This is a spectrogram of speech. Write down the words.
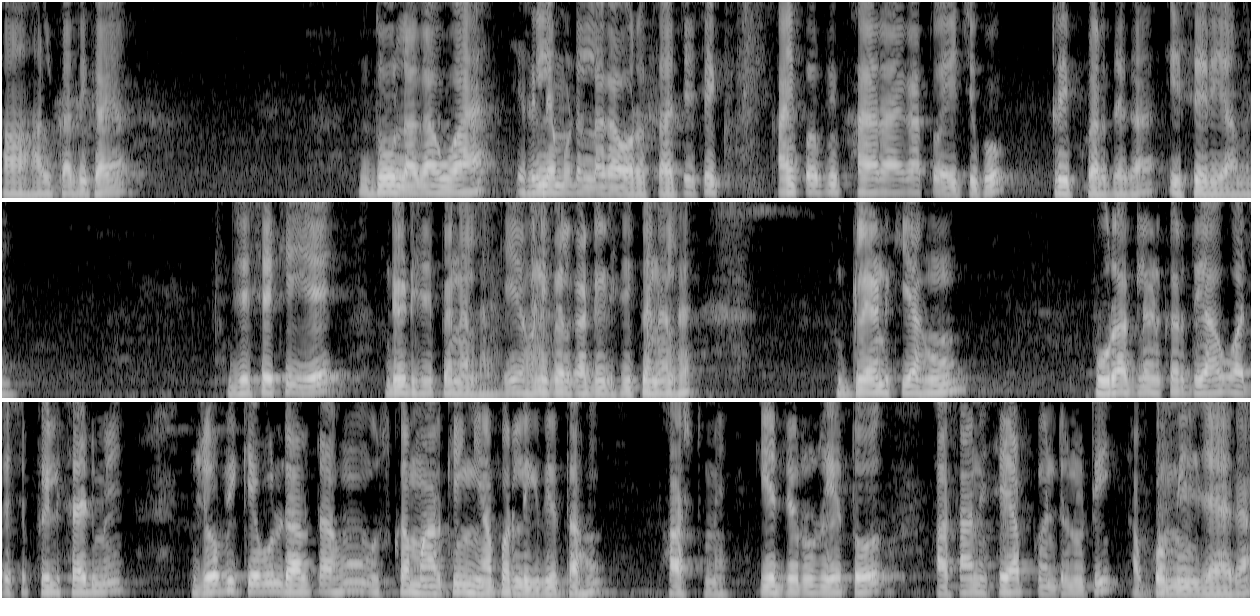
हाँ हल्का दिखाया। दो लगा हुआ है, रिले मॉडल लगा हुआ रहता है। जैसे कहीं पर भी फायर आएगा तो एच को ट्रिप कर देगा इस एरिया में। जैसे कि ये डीडीसी पैनल है, ये हनीपेल का डीडीसी पैनल है। ग्लैंड किया हूँ, पूरा ग्लैंड कर दिया हुआ। जैसे फ़ील्ड साइड में जो भी केबल डालता हूँ, उसका मार्किंग यहाँ पर लिख देता हूँ फास्ट में। ये ज़रूरी है तो आसानी से आप कंटिन्यूटी आपको मिल जाएगा।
